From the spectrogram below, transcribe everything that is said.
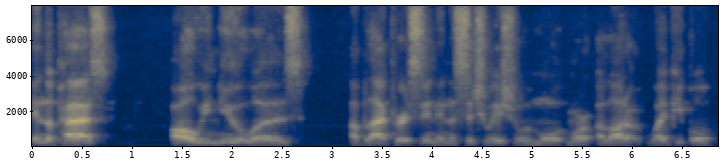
in the past, all we knew was a black person in a situation with more, more a lot of white people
